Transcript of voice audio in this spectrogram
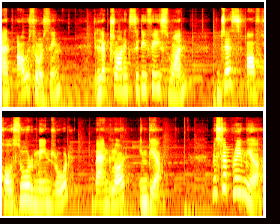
and outsourcing, Electronic City Phase 1, just off Hosur Main Road, Bangalore, India. Mr. Premier,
